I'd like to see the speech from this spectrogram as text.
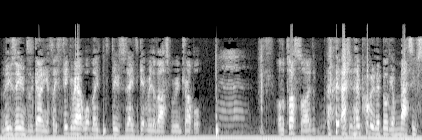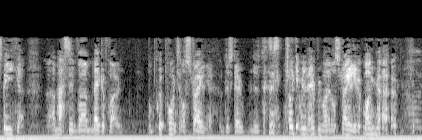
New Zealanders are going, if they figure out what they do today to get rid of us, we're in trouble. Uh, On the plus side, actually, no, probably they're building a massive speaker, a massive um, megaphone, put- point at Australia and just go, just try to get rid of everyone in Australia in one go, oh,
